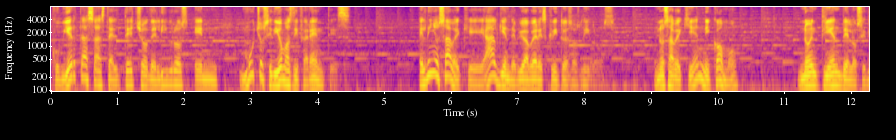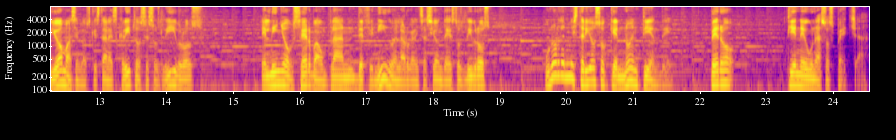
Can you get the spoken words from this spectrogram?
cubiertas hasta el techo de libros en muchos idiomas diferentes. El niño sabe que alguien debió haber escrito esos libros. No sabe quién ni cómo. No entiende los idiomas en los que están escritos esos libros. El niño observa un plan definido en la organización de estos libros, un orden misterioso que no entiende, pero tiene una sospecha,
